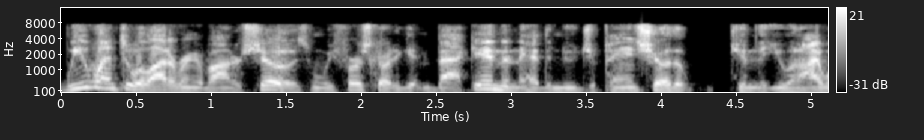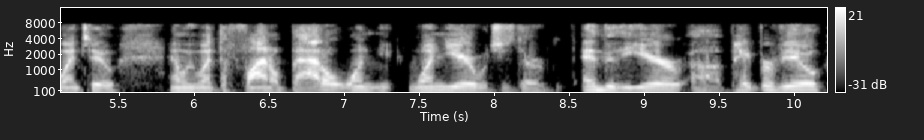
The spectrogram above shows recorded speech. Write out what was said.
We went to a lot of Ring of Honor shows when we first started getting back in. Then they had the New Japan show that Jim that you and I went to, and we went to Final Battle one one year, which is their end of the year uh, pay per view.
